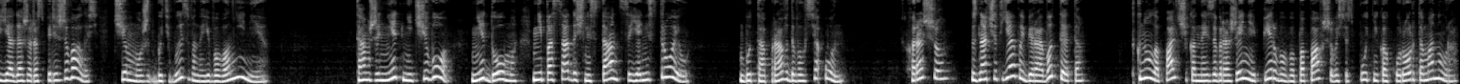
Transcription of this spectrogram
и я даже распереживалась, чем может быть вызвано его волнение. «Там же нет ничего, ни дома, ни посадочной станции я не строил», будто оправдывался он. «Хорошо, значит, я выбираю вот это», ткнула пальчиком на изображение первого попавшегося спутника курорта Манура.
